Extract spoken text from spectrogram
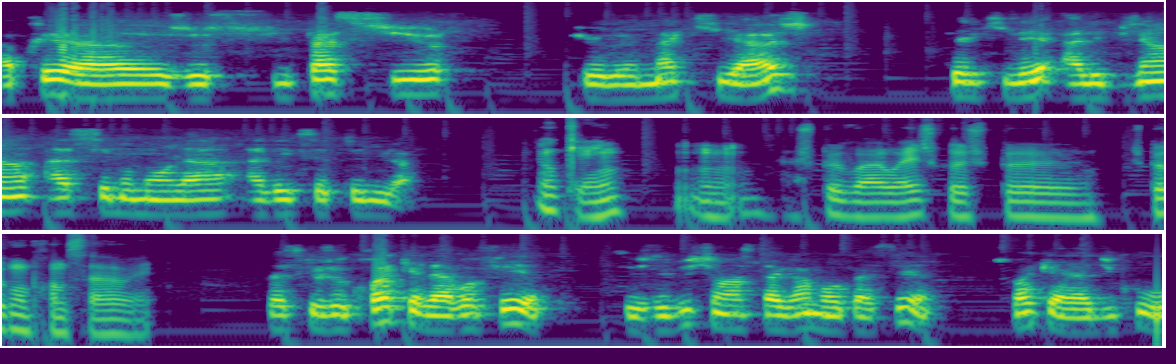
Après, euh, je suis pas sûr que le maquillage tel qu'il est allait bien à ce moment-là avec cette tenue-là. Ok, hmm. je peux voir, ouais, je peux, je peux, je peux comprendre ça, ouais. Parce que je crois qu'elle a refait, parce que je l'ai vu sur Instagram au passé, je crois qu'elle a du coup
